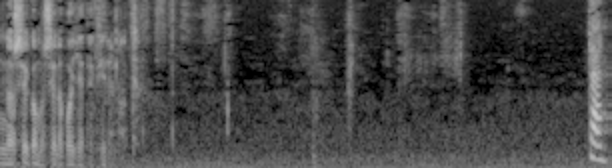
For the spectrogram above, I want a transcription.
No sé cómo se lo voy a decir a Not. Tan.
